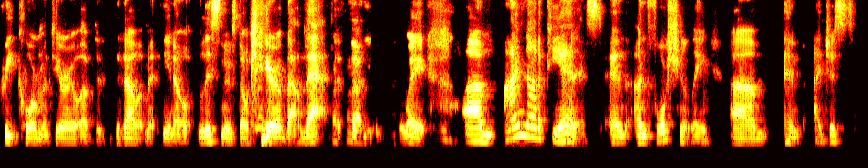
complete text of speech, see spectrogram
pre-core material of the development. You know listeners don't care about that. Way. Um, i'm not a pianist and unfortunately um, and i just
